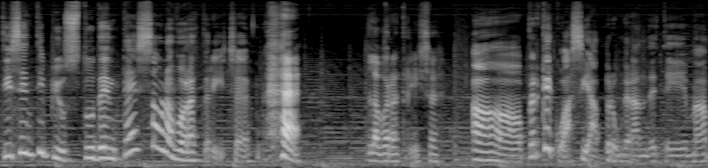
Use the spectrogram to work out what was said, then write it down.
Ti senti più studentessa o lavoratrice? Eh, lavoratrice. Oh, perché qua si apre un grande tema.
